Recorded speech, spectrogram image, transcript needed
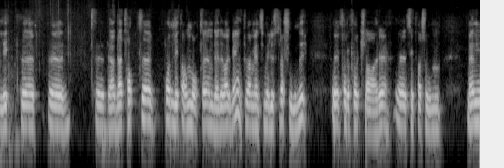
litt det er, det er tatt eh, på en litt annen måte enn det det var ment. Det var ment som illustrasjoner eh, for å forklare eh, situasjonen. Men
